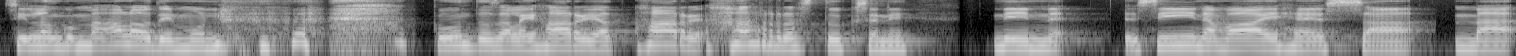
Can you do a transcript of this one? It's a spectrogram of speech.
Silloin kun mä aloitin mun kuntosaliharrastukseni, niin siinä vaiheessa mä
